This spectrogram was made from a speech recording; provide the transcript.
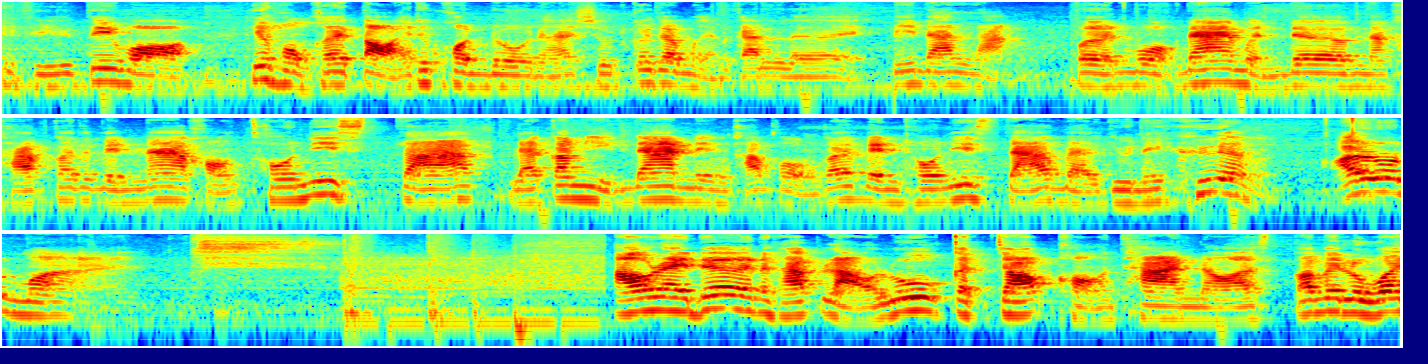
Infinity War ที่ผมเคยต่อให้ทุกคนดูนะฮะ ชุดก็จะเหมือนกันเลย นี่ด้านหลัง เปิดหมวกได้เหมือนเดิมนะครับ ก็จะเป็นหน้าของโทนี่สตาร์คแล้วก็มีอีกด้านหนึ่งครับผมก็จะเป็นโทนี่สตาร์คแบบอยู่ในเครื่อง ไอรอนแมนเอาไรเดอร์นะครับเหล่าลูกกระจอกของทานอส ก็ไม่รู้ว่า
